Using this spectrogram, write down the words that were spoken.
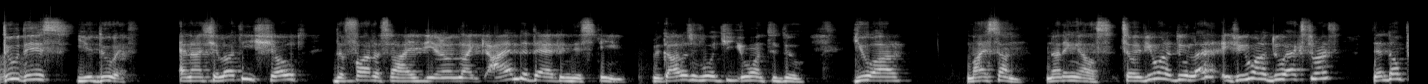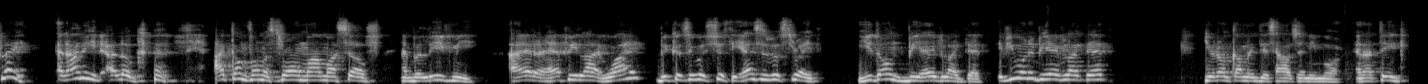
do this, you do it. And Ancelotti showed the father side. You know, like I am the dad in this team, regardless of what you want to do. You are my son, nothing else. So if you want to do le- if you want to do extras, then don't play. And I mean, I look, I come from a strong mom myself, and believe me, I had a happy life. Why? Because it was just the answers were straight. You don't behave like that. If you want to behave like that, you don't come in this house anymore. And I think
